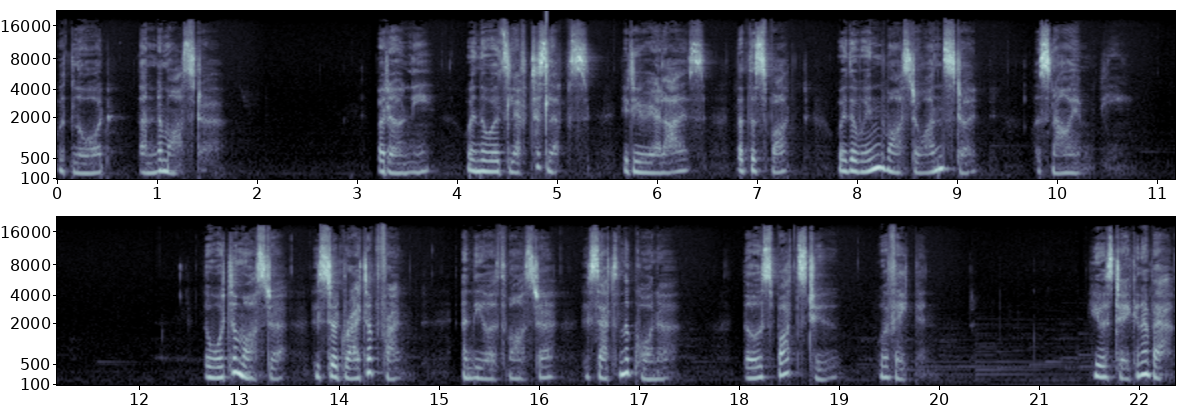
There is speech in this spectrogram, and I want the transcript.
with Lord Thundermaster? But only when the words left his lips did he realize that the spot where the Windmaster once stood was now empty. The Watermaster, who stood right up front, and the Earthmaster, who sat in the corner, those spots too were vacant. He was taken aback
